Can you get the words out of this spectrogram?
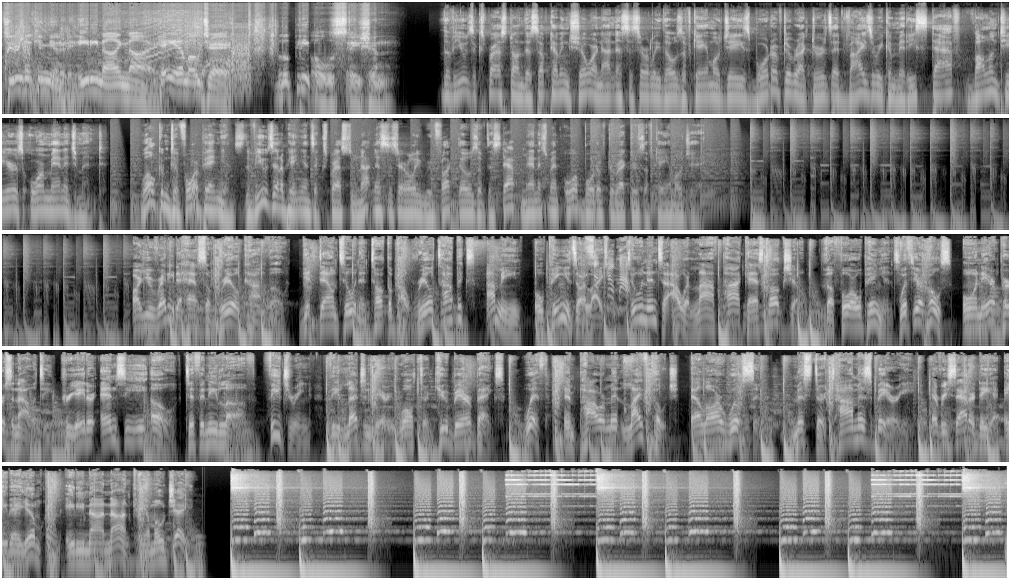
to the community. 89.9 KMOJ, the People's Station. The views expressed on this upcoming show are not necessarily those of KMOJ's Board of Directors, Advisory Committee, staff, volunteers, or management. Welcome to Four Opinions. The views and opinions expressed do not necessarily reflect those of the staff, management, or Board of Directors of KMOJ. Are you ready to have some real convo? Get down to it and talk about real topics? I mean, opinions are like, tune into our live podcast talk show, The Four Opinions, with your host, on air personality, creator, and CEO, Tiffany Love, featuring the legendary Walter Q. Bear Banks, with empowerment life coach, L.R. Wilson, Mr. Thomas Berry, every Saturday at 8 a.m. on 89.9 KMOJ.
